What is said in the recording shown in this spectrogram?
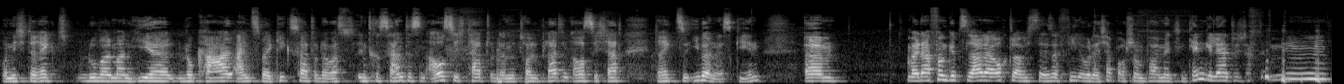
und nicht direkt nur weil man hier lokal ein zwei Gigs hat oder was Interessantes in Aussicht hat oder eine tolle Platte in Aussicht hat, direkt zu Ibanez gehen. Ähm, weil davon gibt es leider auch, glaube ich, sehr, sehr viele. Oder ich habe auch schon ein paar Menschen kennengelernt, wo ich dachte, mm,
